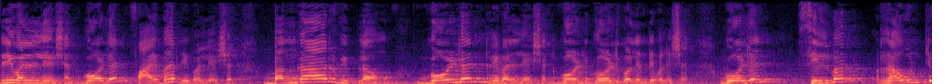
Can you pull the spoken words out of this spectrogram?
revolution golden fibre revolution బంగారు విప్లవము golden revolution gold gold golden revolution golden silver round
